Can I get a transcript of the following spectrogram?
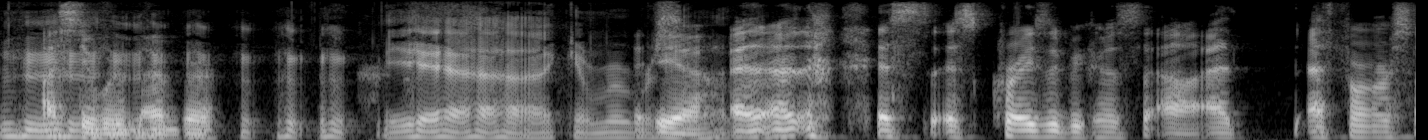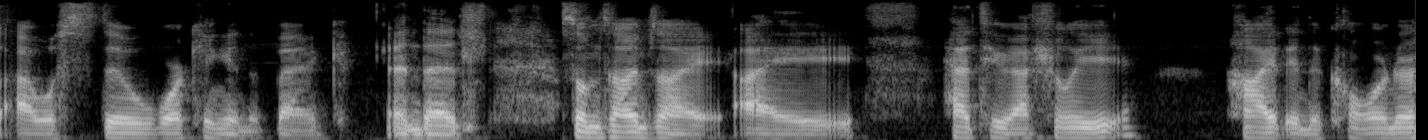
I still remember. yeah, I can remember. Yeah, and, and, it's it's crazy because uh, at at first I was still working in the bank, and then sometimes I I had to actually hide in the corner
